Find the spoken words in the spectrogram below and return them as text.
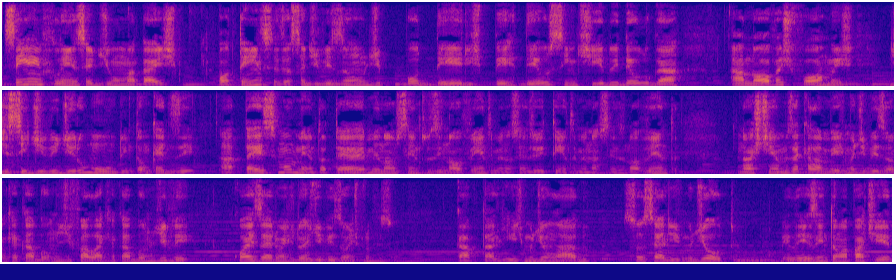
Sem a influência de uma das potências, essa divisão de poderes perdeu sentido e deu lugar a novas formas de se dividir o mundo. Então, quer dizer, até esse momento, até 1990, 1980, 1990, nós tínhamos aquela mesma divisão que acabamos de falar, que acabamos de ver. Quais eram as duas divisões, professor? Capitalismo de um lado socialismo de outro. Beleza? Então, a partir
